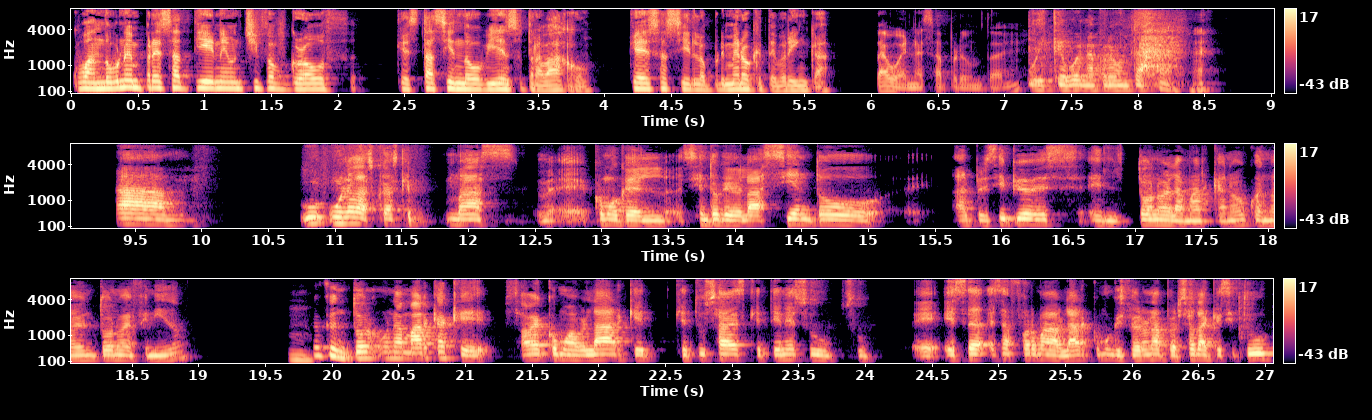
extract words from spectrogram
cuando una empresa tiene un Chief of Growth que está haciendo bien su trabajo? ¿Qué es así lo primero que te brinca? Está buena esa pregunta, ¿eh? Uy, qué buena pregunta. una de las cosas que más, eh, como que siento que yo la siento eh, al principio es el tono de la marca, ¿no? Cuando hay un tono definido. Mm. Creo que un una marca que sabe cómo hablar, que, que tú sabes que tiene su, su eh, esa, esa, forma de hablar como que fuera una persona que si tú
